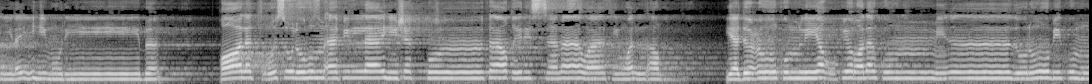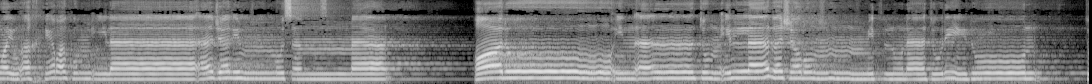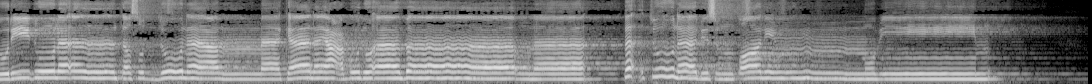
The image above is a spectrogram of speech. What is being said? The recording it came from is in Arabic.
إليه مريب قالت رسلهم أفي الله شك فاطر السماوات والأرض يدعوكم ليغفر لكم من ذنوبكم ويؤخركم إلى أجل مسمى قالوا إن أنتم إلا بشر مثلنا تريدون تريدون أن تصدونا عما كان يعبد آباؤنا فأتونا بسلطان مبين.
